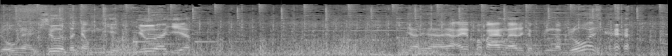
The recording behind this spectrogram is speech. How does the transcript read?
Ruộng này xưa người ta trồng cái gì dưa hay gì anh giờ, giờ em ba ban lại là trồng làm lúa.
